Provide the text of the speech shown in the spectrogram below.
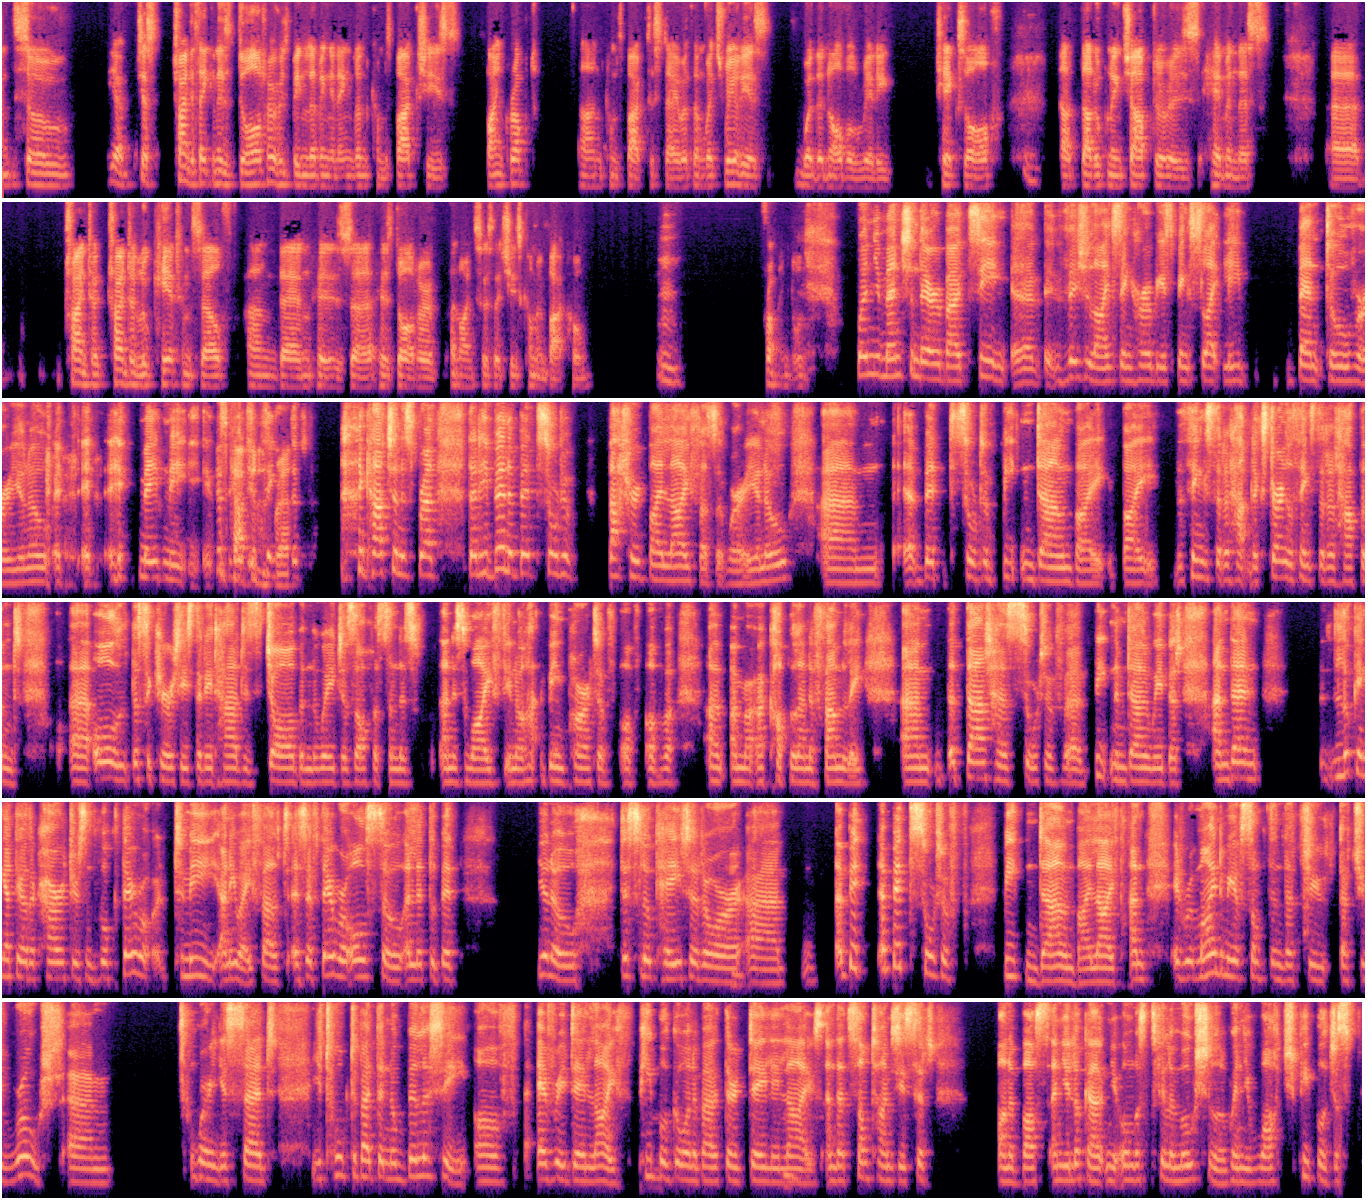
So yeah, just trying to think. And his daughter, who's been living in England, comes back. She's bankrupt and comes back to stay with him, which really is where the novel really takes off. Mm. That that opening chapter is him in this. Uh, trying to trying to locate himself, and then his uh, his daughter announces that she's coming back home mm. from England when you mentioned there about seeing uh, visualizing Herbie as being slightly bent over, you know, it it, it made me Just catching his catching his breath that he'd been a bit sort of battered by life, as it were, you know, um, a bit sort of beaten down by by the things that had happened, external things that had happened, uh, all the securities that he'd had, his job and the wages office, and his and his wife, you know, being part of of, of a, a, a couple and a family, um, that that has sort of uh, beaten him down a wee bit, and then looking at the other characters in the book, they were, to me anyway, felt as if they were also a little bit you know dislocated or uh, a bit a bit sort of beaten down by life. And it reminded me of something that you that you wrote um, where you said you talked about the nobility of everyday life people going about their daily mm. lives and that sometimes you sit on a bus and you look out and you almost feel emotional when you watch people just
